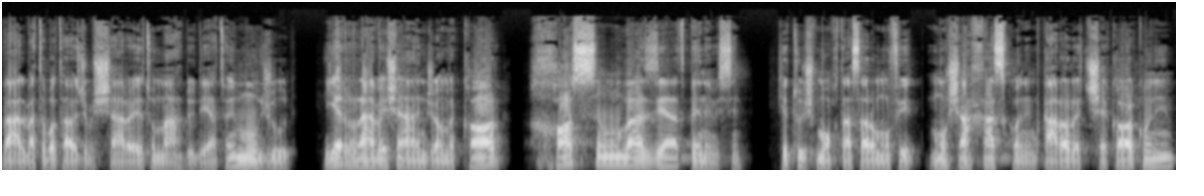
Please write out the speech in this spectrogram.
و البته با توجه به شرایط و محدودیت های موجود یه روش انجام کار خاص اون وضعیت بنویسیم که توش مختصر و مفید مشخص کنیم قرار چه کار کنیم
